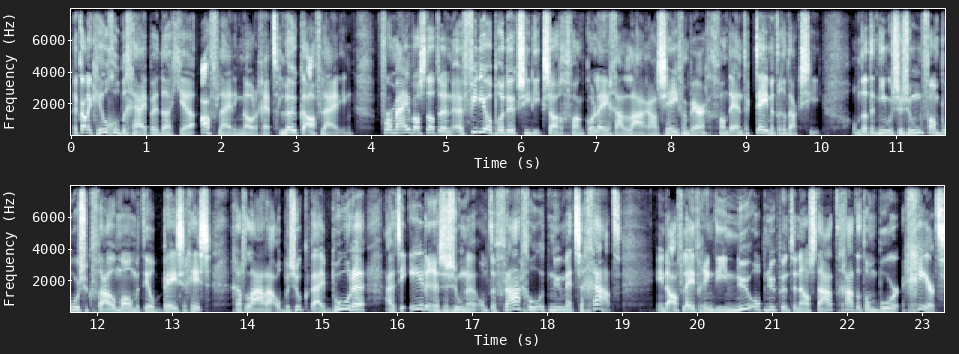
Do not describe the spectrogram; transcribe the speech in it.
dan kan ik heel goed begrijpen dat je afleiding nodig hebt. Leuke afleiding. Voor mij was dat een videoproductie die ik zag van collega Lara Zevenberg van de entertainmentredactie. Omdat het nieuwe seizoen van Boerzoek Vrouw momenteel bezig is, gaat Lara op bezoek bij boeren uit de eerdere seizoenen om te vragen hoe het nu met ze gaat. In de aflevering die nu op nu.nl staat, gaat het om boer Geert.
